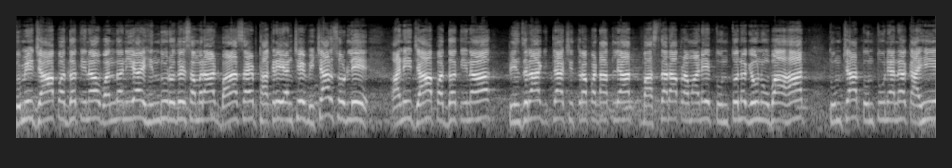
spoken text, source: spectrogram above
तुम्ही ज्या पद्धतीनं वंदनीय हिंदू हृदय सम्राट बाळासाहेब ठाकरे यांचे विचार सोडले आणि ज्या पद्धतीनं पिंजरा इथल्या चित्रपटातल्या मास्तराप्रमाणे तुंतुन घेऊन उभा आहात तुमच्या तुंतुण्यानं काही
